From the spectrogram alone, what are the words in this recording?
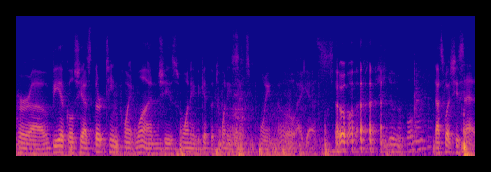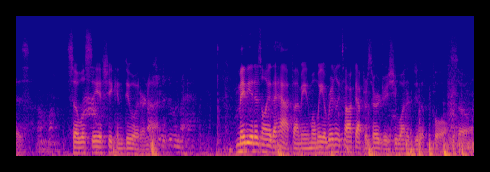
her uh, vehicle, she has 13.1. She's wanting to get the 26.0, I guess. So She's doing a full marathon? that's what she says. Oh, wow. So we'll see if she can do it or not. She was doing the half again. Maybe it is only the half. I mean, when we originally talked after surgery, she wanted to do the full. So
